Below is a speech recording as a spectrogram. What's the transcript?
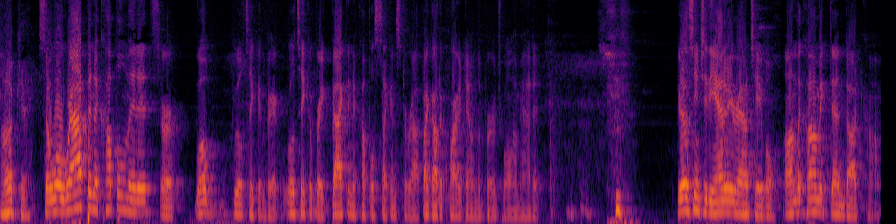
Okay. So we'll wrap in a couple minutes, or well, we'll take a break. We'll take a break. Back in a couple seconds to wrap. I got to quiet down the birds while I'm at it. You're listening to the Anime Roundtable on thecomicden.com.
